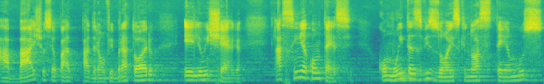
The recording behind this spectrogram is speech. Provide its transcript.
abaixa o seu padrão vibratório, ele o enxerga. Assim acontece com muitas visões que nós temos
